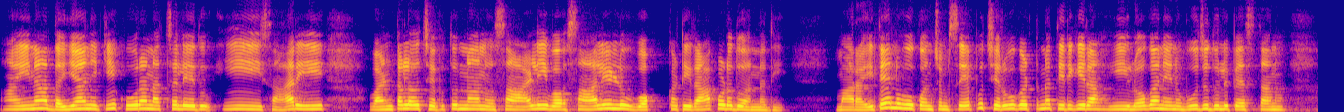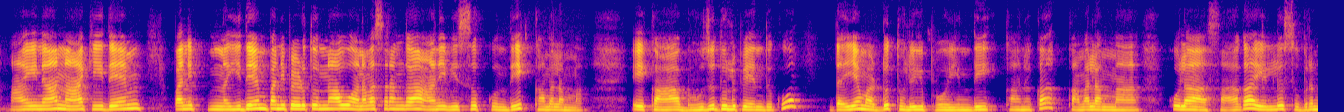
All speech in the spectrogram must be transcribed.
అయినా దయ్యానికి కూర నచ్చలేదు. ఈసారి వంటలో చెబుతున్నాను సాళి సాలీళ్ళు ఒక్కటి రాకూడదు అన్నది. మరైతే నువ్వు కొంచెం సేపు చెరువుగట్టున తిరిగిరా. ఈలోగా నేను బూజు దులిపేస్తాను. ఆయన నాకు ఇదేం పని ఇదేం పని పెడుతున్నావు అనవసరంగా అని విసుక్కుంది కమలమ్మ. ఇక బూజు దులిపేందుకు దయ్యం అడ్డు తొలగిపోయింది. కనుక కమలమ్మ కులాసాగా ఇల్లు శుభ్రం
